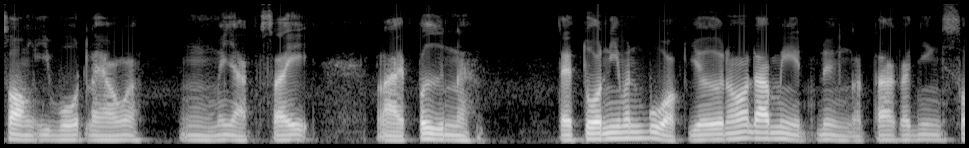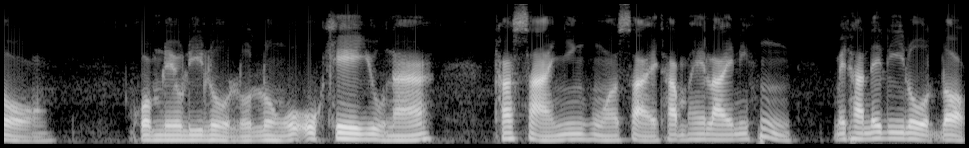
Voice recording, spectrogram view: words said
ซองอีโวตแล้วอะอืมไม่อยากใช้หลายปืนนะแต่ตัวนี้มันบวกเยอะเนาะดาเมจหนึ่งอัตราการยิงสองความเร็วรีโหลดลดลง โอโอเคอยู่นะ ถ้าสายยิงหัวสายทำไฮไลท์นี่ไม่ทันได้รีโหลดดอก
